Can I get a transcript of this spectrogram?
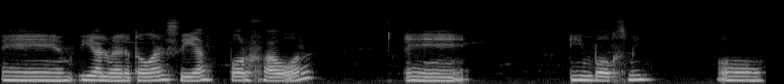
eh, y Alberto García, por favor, eh, inbox me o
